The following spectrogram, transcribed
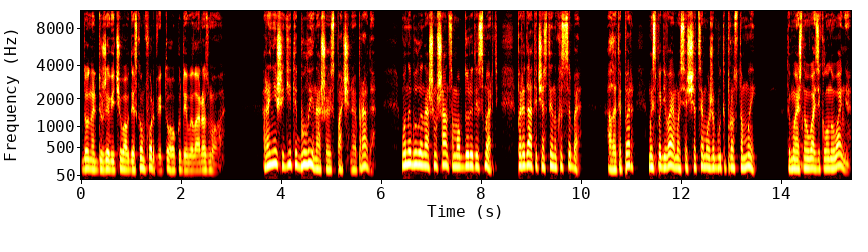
Дональд уже відчував дискомфорт від того, куди вела розмова. Раніше діти були нашою спадщиною, правда? Вони були нашим шансом обдурити смерть, передати частинку з себе. Але тепер ми сподіваємося, що це може бути просто ми. Ти маєш на увазі клонування?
